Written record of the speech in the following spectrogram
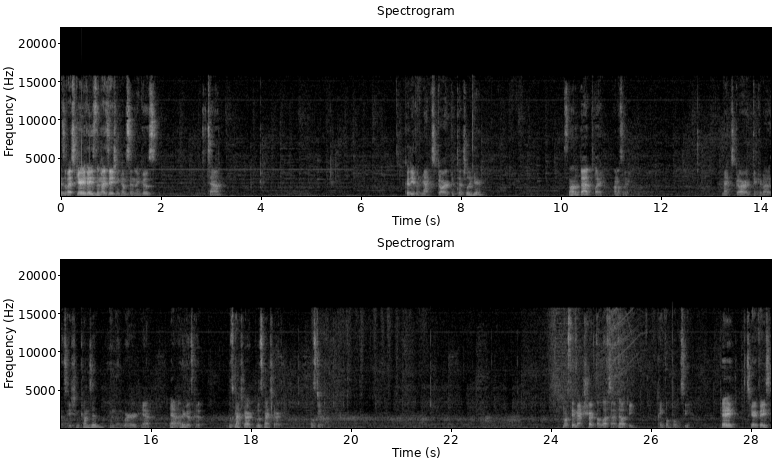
Because if I Scary Face, then my Zacian comes in and goes to town. Could even max guard potentially here. It's not a bad play, honestly. Max guard, think about it. Zacian comes in, and then we're, yeah. Yeah, I think that's good. Let's max guard. Let's max guard. Let's do it. Unless they max strike the left side, that would be painful, but we'll see. Okay, scary face.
